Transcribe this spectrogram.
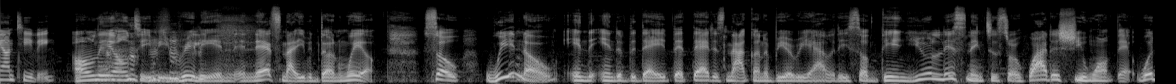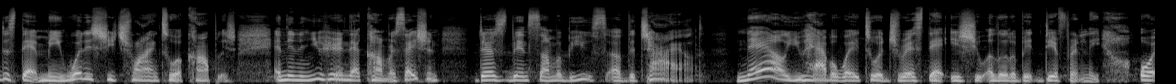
on TV. Only on TV, really, and, and that's not even done well. So we know in the end of the day that that is not going to be a reality. So then you're listening to, so why does she want that? What does that mean? What is she trying to accomplish? And then you hear in that conversation, there's been some abuse of the child. Now you have a way to address that issue a little bit differently. Or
